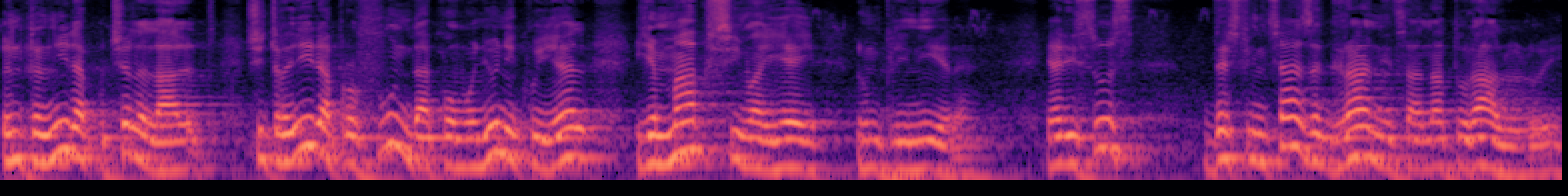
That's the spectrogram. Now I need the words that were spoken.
întâlnirea cu celălalt și trăirea profundă a comuniunii cu El e maxima ei împlinire. Iar Isus desfințează granița naturalului.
